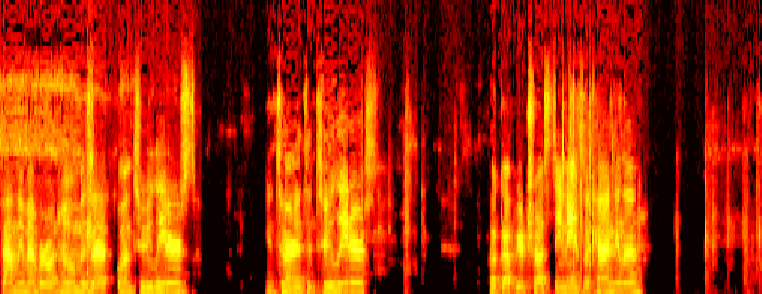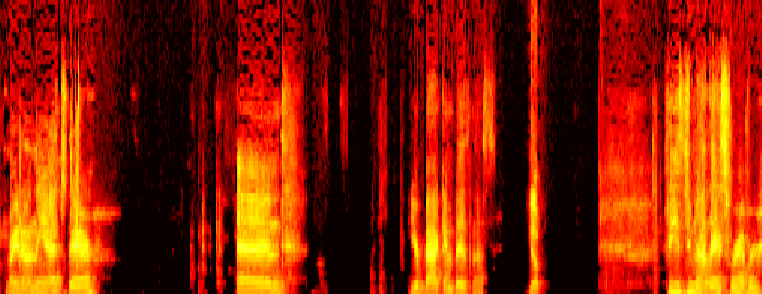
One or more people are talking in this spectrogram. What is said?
family member on home is at on two liters. You turn it to two liters. Hook up your trusty nasal cannula right on the edge there. And you're back in business. Yep. These do not last forever.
